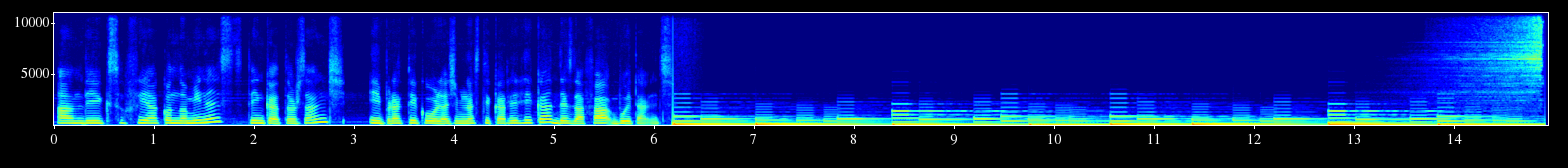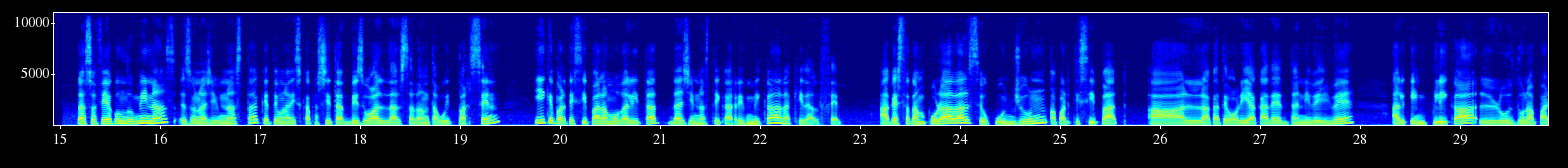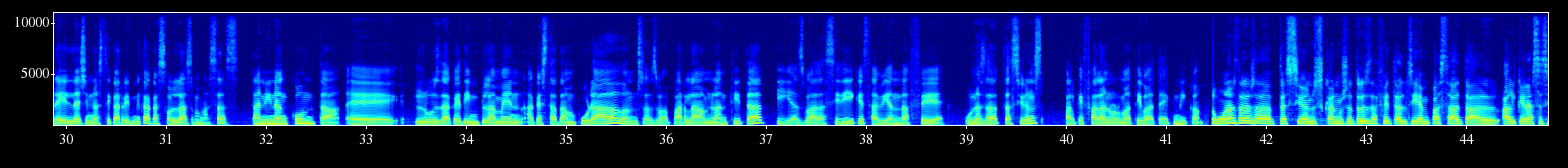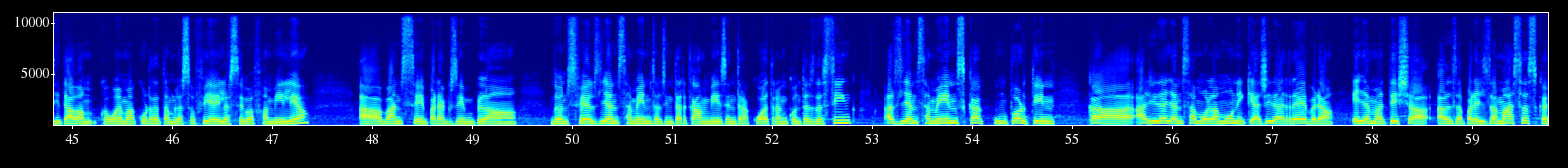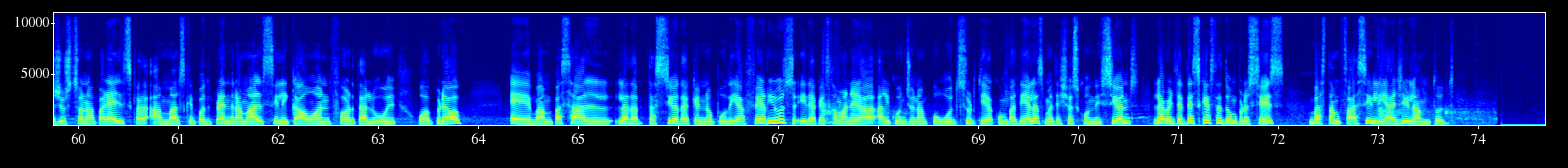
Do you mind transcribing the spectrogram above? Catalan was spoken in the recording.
Em dic Sofia Condomines, tinc 14 anys i practico la gimnàstica rítmica des de fa 8 anys. La Sofia Condomines és una gimnasta que té una discapacitat visual del 78% i que participa a la modalitat de gimnàstica rítmica d'aquí del CEP. Aquesta temporada el seu conjunt ha participat a la categoria cadet de nivell B el que implica l'ús d'un aparell de gimnàstica rítmica que són les masses. Tenint en compte eh, l'ús d'aquest implement aquesta temporada, doncs es va parlar amb l'entitat i es va decidir que s'havien de fer unes adaptacions pel que fa a la normativa tècnica. Algunes de les adaptacions que nosaltres, de fet, els hi hem passat el, el que necessitàvem, que ho hem acordat amb la Sofia i la seva família, eh, van ser, per exemple, doncs, fer els llançaments, els intercanvis entre 4 en comptes de 5, els llançaments que comportin que hagi de llançar molt amunt i que hagi de rebre ella mateixa els aparells de masses, que just són aparells que, amb els que pot prendre mal si li cauen fort a l'ull o a prop, eh, van passar l'adaptació de que no podia fer-los i d'aquesta manera el conjunt ha pogut sortir a competir en les mateixes condicions. La veritat és que ha estat un procés bastant fàcil i àgil amb tot.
